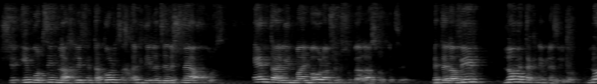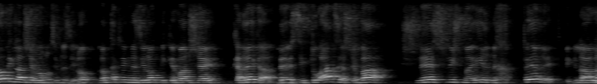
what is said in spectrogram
שאם רוצים להחליף את הכל, צריך להגדיל את זה לשני אחוז. אין תאגיד מים בעולם שמסוגל לעשות את זה. בתל אביב לא מתקנים נזילות. לא בגלל שהם לא מוצאים נזילות, לא מתקנים נזילות מכיוון שכרגע, בסיטואציה שבה שני שליש מהעיר נחפרת בגלל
